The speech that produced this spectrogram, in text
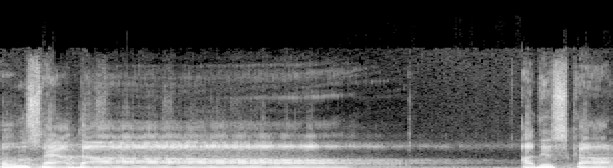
পৌঁছায় দাও। আদেশকার?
